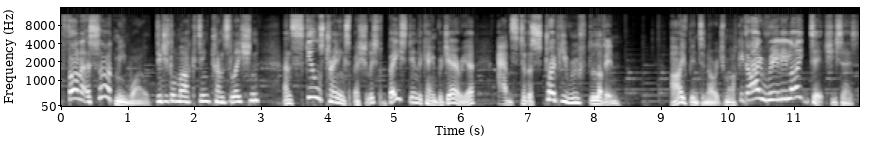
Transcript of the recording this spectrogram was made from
Thana Assad, meanwhile, digital marketing, translation, and skills training specialist based in the Cambridge area, adds to the stripy roofed lovin'. I've been to Norwich Market and I really liked it, she says.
